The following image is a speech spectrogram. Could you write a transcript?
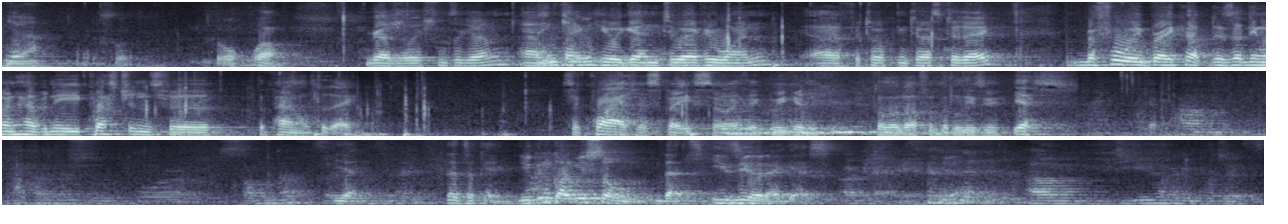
Yeah. Excellent. Cool. Well, congratulations again. And thank, thank you. you. again to everyone uh, for talking to us today. Before we break up, does anyone have any questions for the panel today? It's a quieter space, so I think we can pull it off a little easier. Yes. Um, I have a question for Somnath. Yeah, that's okay. You can call me Som. That's easier, I guess. Okay. yeah. um, do you have any projects for like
